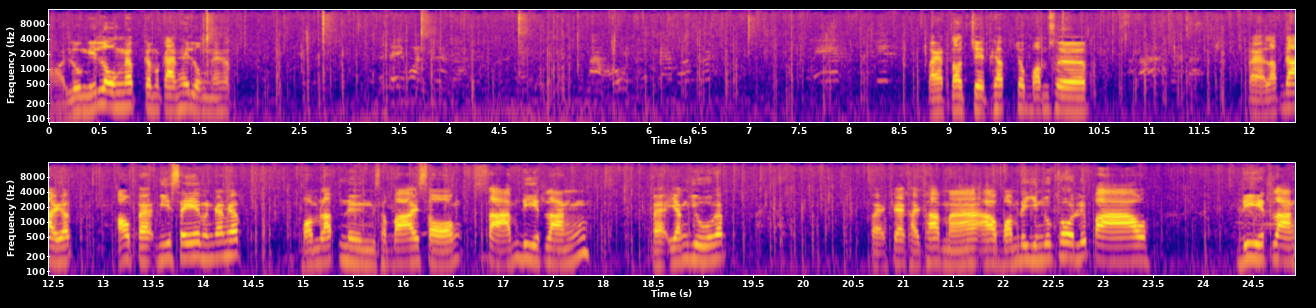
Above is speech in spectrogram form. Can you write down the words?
อ๋อลูกนี้ลงครับ กรรมการให้ลงนะครับ แปดต่อเจ็ดครับเจ้าบอมเสิร์ฟแปะรับได้ครับ เอาแปะมีเซเหมือนกันครับ บอมรับหนึ่งสบายสองสามดีดหลัง แปะยังอยู่ครับ แปะแก้ไขข้ามมาเอาบอมได้ยิงลูกโทษหรือเปล่า ดีดหลัง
